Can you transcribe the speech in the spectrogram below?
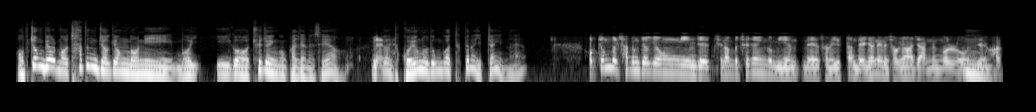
업종별 뭐 차등 적용 논의 뭐 이거 최저임금 관련해서요. 네. 고용노동부가 특별한 입장이 있나요? 업종별 차등 적용이 이제 지난번 최저임금 위원회에서는 일단 내년에는 적용하지 않는 걸로 음. 이제 확,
